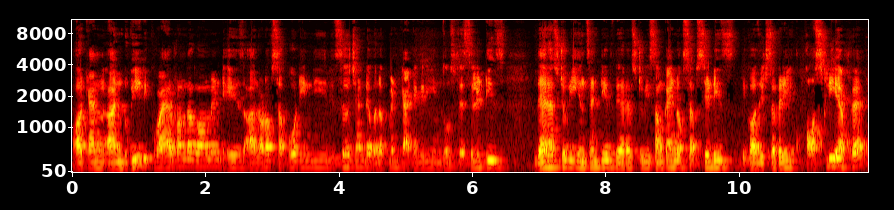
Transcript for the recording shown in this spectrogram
or can and we require from the government is a lot of support in the research and development category in those facilities there has to be incentives there has to be some kind of subsidies because it's a very costly affair.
